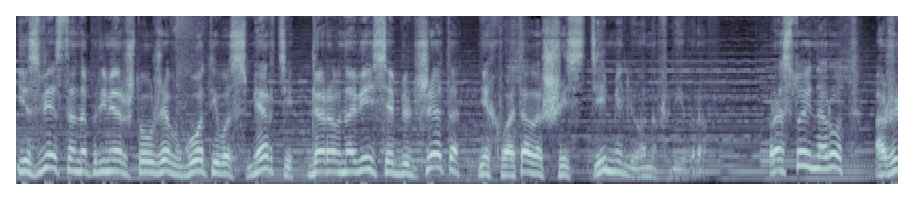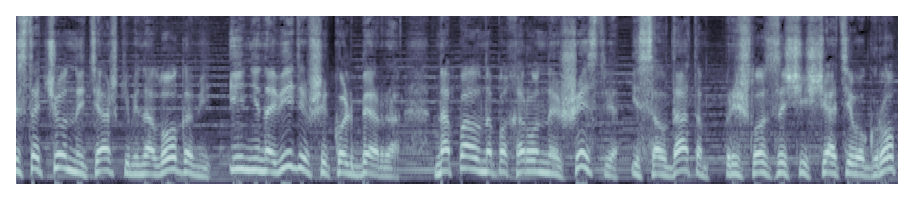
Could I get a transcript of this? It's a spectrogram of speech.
Известно, например, что уже в год его смерти для равновесия бюджета не хватало 6 миллионов ливров. Простой народ, ожесточенный тяжкими налогами и ненавидевший Кольберра, напал на похоронное шествие, и солдатам пришлось защищать его гроб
